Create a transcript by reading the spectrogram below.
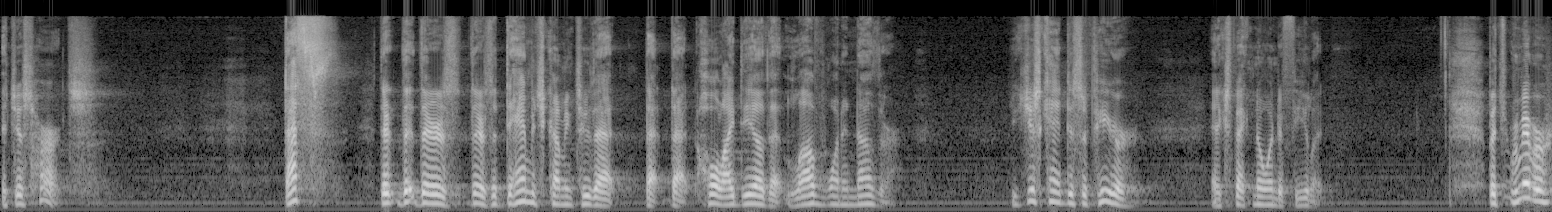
It just hurts. That's there, there's there's a damage coming to that that that whole idea that love one another. You just can't disappear and expect no one to feel it. But remember,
